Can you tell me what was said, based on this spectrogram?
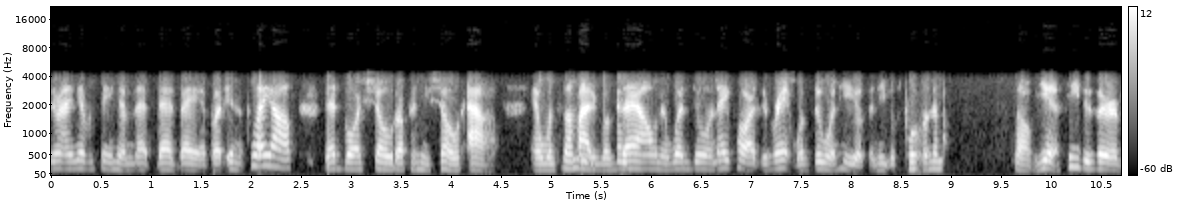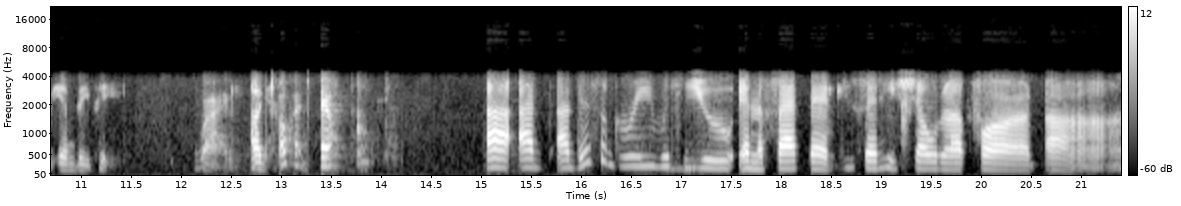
I ain't never seen him that that bad. But in the playoffs, that boy showed up and he showed out. And when somebody was down and wasn't doing their part, Durant was doing his and he was pulling them. So yes, he deserved MVP. right. Okay. Okay. Yeah. I, I I disagree with you in the fact that you said he showed up for uh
